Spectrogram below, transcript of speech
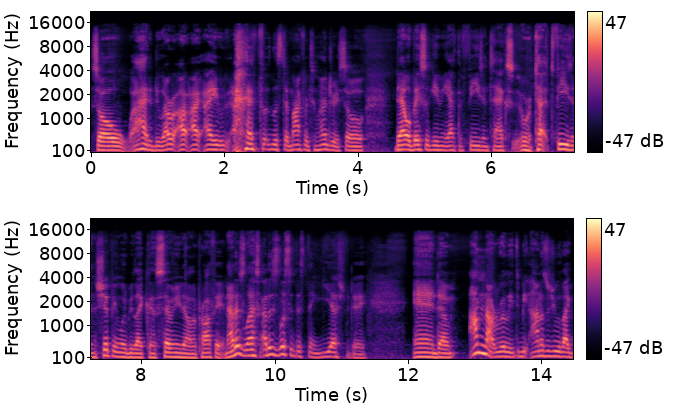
So I had to do, I, I, I, I listed mine for 200. So that would basically give me after fees and tax or tax fees and shipping would be like a $70 profit. I just last, I just listed this thing yesterday and, um, I'm not really, to be honest with you, like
